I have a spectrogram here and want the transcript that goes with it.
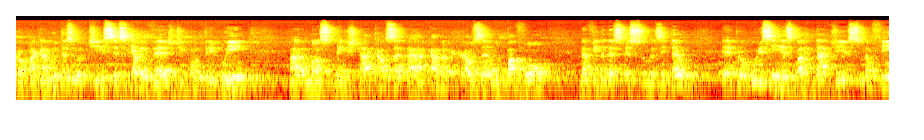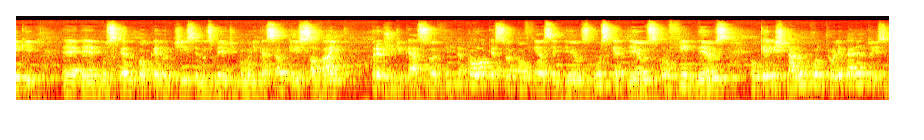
propagar muitas notícias que ao invés de contribuir para o nosso bem-estar causa, acaba causando pavor na vida das pessoas. Então, é, procure se resguardar disso, não fique é, é, buscando qualquer notícia nos meios de comunicação, porque isso só vai prejudicar a sua vida. Coloque a sua confiança em Deus, busque a Deus, confie em Deus, porque Ele está no controle, eu garanto isso.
